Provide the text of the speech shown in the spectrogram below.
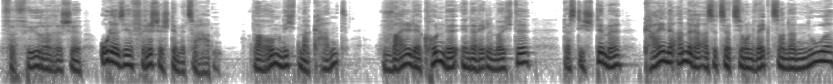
verführerische oder sehr frische Stimme zu haben. Warum nicht markant? Weil der Kunde in der Regel möchte, dass die Stimme keine andere Assoziation weckt, sondern nur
